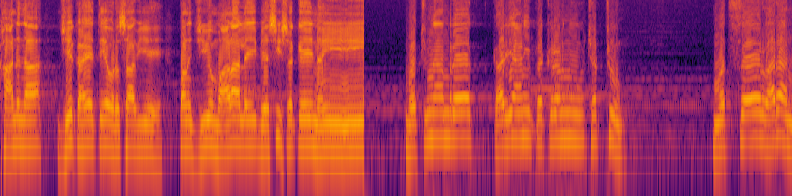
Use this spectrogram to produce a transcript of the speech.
ખાંડના, જે કહે તે વરસાવીએ. પણ જીવ માળા લઈ બેસી શકે નહીં. વચનામૃત, કાર્યાણી પ્રકરણનું છઠ્ઠું, મત્સર વારાન,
